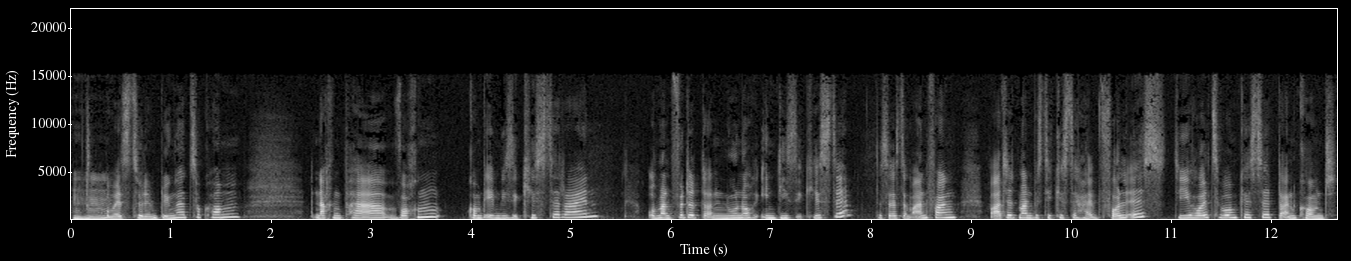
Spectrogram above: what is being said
mhm. um jetzt zu dem Dünger zu kommen. Nach ein paar Wochen kommt eben diese Kiste rein und man füttert dann nur noch in diese Kiste. Das heißt, am Anfang wartet man, bis die Kiste halb voll ist, die Holzwurmkiste. Dann kommt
